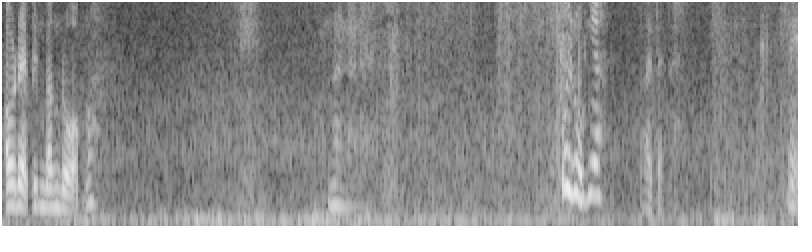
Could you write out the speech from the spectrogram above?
เอาได้เป็นบางดอกเนาะ นั่นอุ้ยลูกเนี่ยตายตายตายนี่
